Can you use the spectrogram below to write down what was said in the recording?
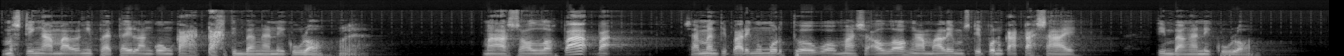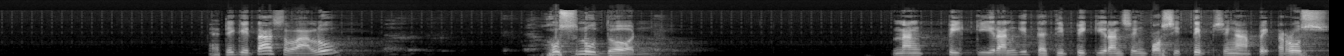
mesti ngamal ngibadahi langkung kathah timbangane kula. Masya Allah Pak, Pak. Sampean diparing umur dawa, Masya Allah ngamali mesti pun kathah sae timbangane kula. Jadi kita selalu husnudon. Nang pikiran kita di pikiran sing positif, sing apik terus.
